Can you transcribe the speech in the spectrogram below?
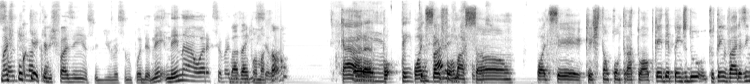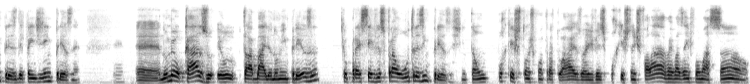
Mas por que, que eles fazem isso? De você não poder. Nem, nem na hora que você vai Vazar informação? Cara, é, tem, pode tem ser informação, desculpas. pode ser questão contratual, porque aí depende do. Tu tem várias empresas, depende de empresa, né? É, no meu caso, eu trabalho numa empresa que eu presto serviço para outras empresas. Então, por questões contratuais, ou às vezes por questões de falar, ah, vai vazar informação,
